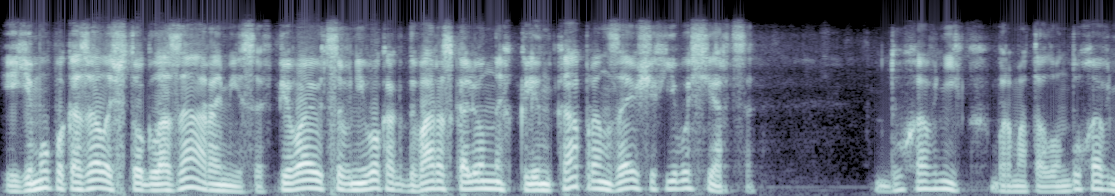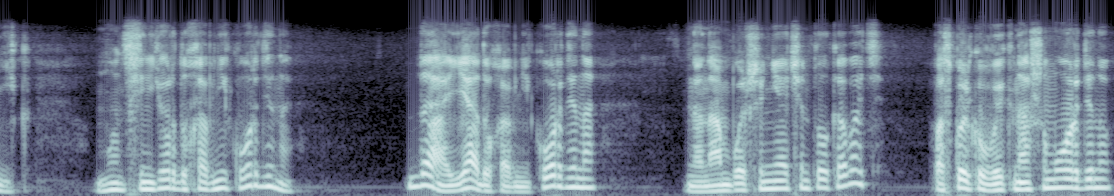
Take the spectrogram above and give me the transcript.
и ему показалось, что глаза Арамиса впиваются в него как два раскаленных клинка, пронзающих его сердце. Духовник, бормотал он, духовник. Монсеньор духовник ордена? Да, я духовник ордена, но нам больше не о чем толковать, поскольку вы к нашему ордену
